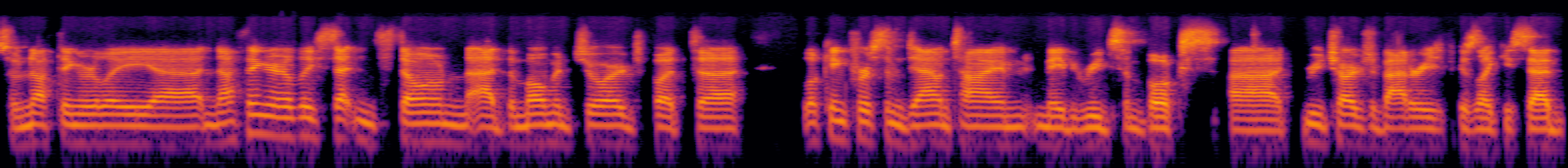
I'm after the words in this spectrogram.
So nothing really, uh, nothing really set in stone at the moment, George. But uh, looking for some downtime, maybe read some books, uh, recharge the batteries because, like you said,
